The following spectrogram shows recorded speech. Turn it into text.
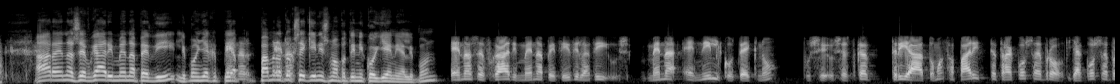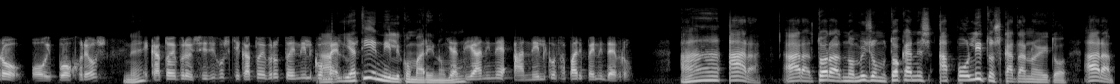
άρα ένα ζευγάρι με ένα παιδί, λοιπόν, για, ένα, πάμε ένα, να το ξεκινήσουμε από την οικογένεια, λοιπόν. Ένα ζευγάρι με ένα παιδί, δηλαδή με ένα ενήλικο τέκνο, που ουσιαστικά τρία άτομα θα πάρει 400 ευρώ. 200 ευρώ ο υπόχρεος, ναι. 100 ευρώ η σύζυγος και 100 ευρώ το ενήλικο μέλος. Γιατί ενήλικο Μαρίνο μου; Γιατί αν είναι ανήλικο θα πάρει 50 ευρώ. Α, άρα Άρα τώρα νομίζω μου το έκανες απολύτως κατανοητό. Άρα,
